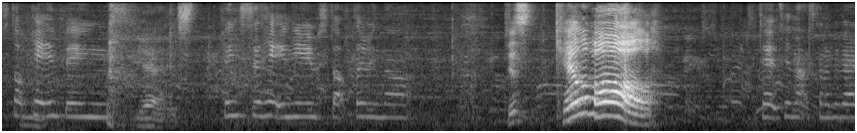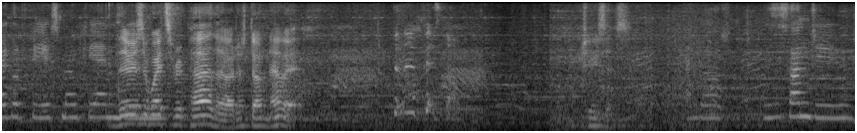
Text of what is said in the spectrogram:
Stop mm. hitting things. Yeah, it's. things are hitting you. Stop doing that. Just kill them all. I Don't think that's going to be very good for you, smoky engine. There is a way to repair though, I just don't know it. But no pit stop. Jesus. Oh my god. There's a sand dune.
